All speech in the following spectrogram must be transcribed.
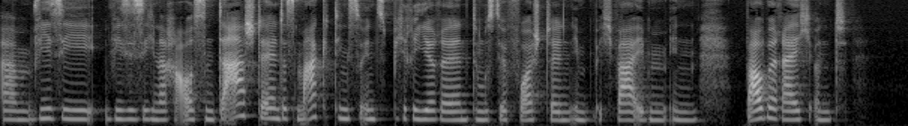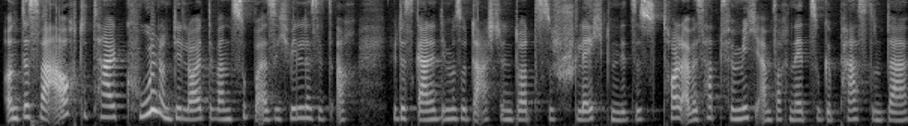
ähm, wie, sie, wie sie sich nach außen darstellen, das Marketing so inspirierend. Du musst dir vorstellen, ich war eben im Baubereich und und das war auch total cool und die Leute waren super. Also ich will das jetzt auch, ich will das gar nicht immer so darstellen, dort ist so schlecht und jetzt ist es so toll, aber es hat für mich einfach nicht so gepasst und da,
